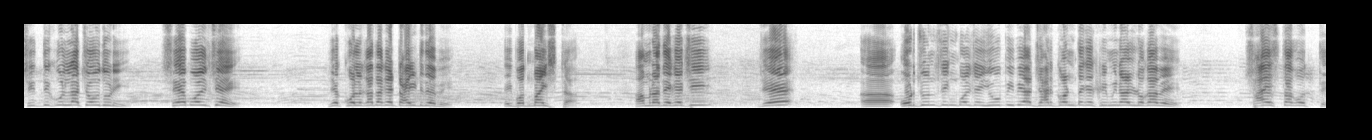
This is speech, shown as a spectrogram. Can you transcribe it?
সিদ্দিকুল্লাহ চৌধুরী, সে বলছে যে কলকাতাকে টাইট দেবে এই বদমাইশটা। আমরা দেখেছি যে অর্জুন সিং বলছে, ইউপি, বিহার, ঝাড়খণ্ড থেকে ক্রিমিনাল ঢোকাবে সায়স্তা করতে।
